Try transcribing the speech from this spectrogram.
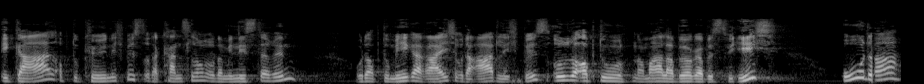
egal ob du König bist oder Kanzlerin oder Ministerin, oder ob du mega reich oder adelig bist, oder ob du normaler Bürger bist wie ich, oder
